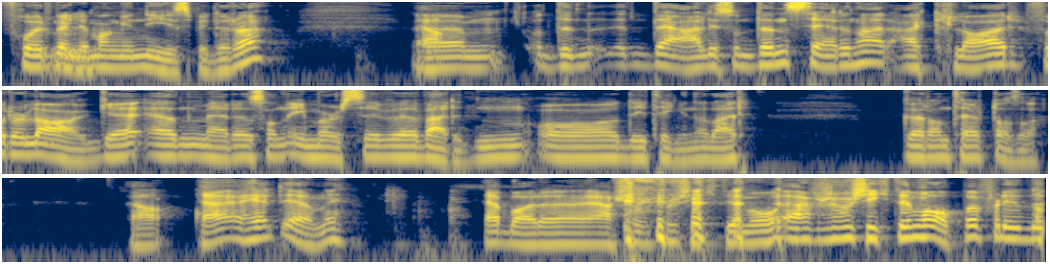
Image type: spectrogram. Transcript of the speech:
for veldig mange nye spillere. Ja. Um, det er liksom, den serien her er klar for å lage en mer sånn immersive verden og de tingene der. Garantert, altså. Ja, jeg er helt enig. Jeg bare jeg er så forsiktig med jeg er så forsiktig med å håpe, fordi du,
